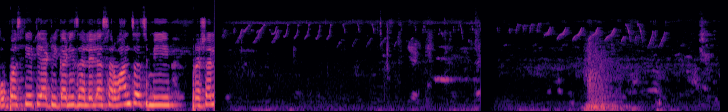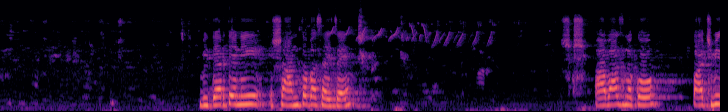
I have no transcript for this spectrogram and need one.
उपस्थित या ठिकाणी झालेल्या सर्वांचंच मी प्रशाल विद्यार्थ्यांनी शांत बसायचं आहे आवाज नको. पाचवी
